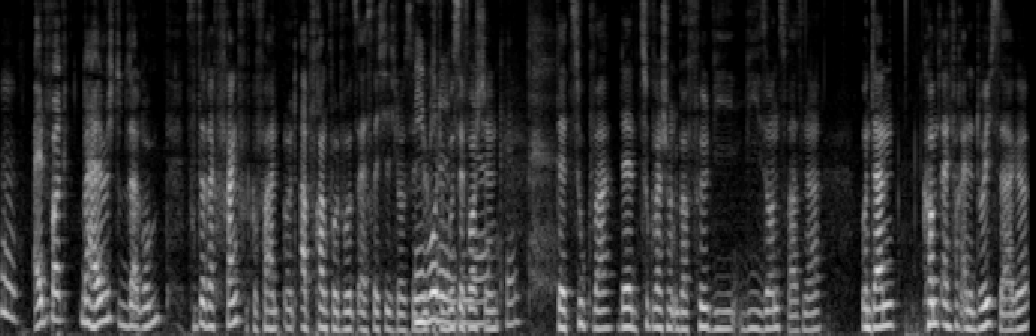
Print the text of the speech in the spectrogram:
Hm. Einfach eine halbe Stunde da rum, sind dann nach Frankfurt gefahren und ab Frankfurt wurde es erst richtig lustig. Wie Wirklich, wurde du musst dir ja, vorstellen, okay. der Zug war, der Zug war schon überfüllt wie, wie sonst was, ne? Und dann kommt einfach eine Durchsage,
